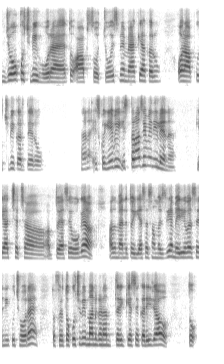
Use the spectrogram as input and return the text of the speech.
जो कुछ भी हो रहा है तो आप सोचो इसमें मैं क्या करूँ और आप कुछ भी करते रहो है ना? इसको ये भी इस तरह से भी नहीं लेना है कि अच्छा अच्छा अब तो ऐसे हो गया अब मैंने तो ऐसा समझ लिया मेरी वजह से नहीं कुछ हो रहा है तो फिर तो कुछ भी मन गढ़ंत तरीके से करी जाओ तो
